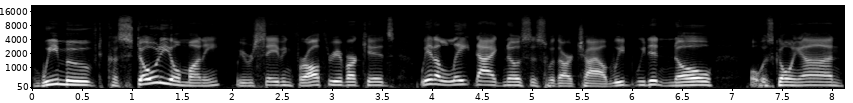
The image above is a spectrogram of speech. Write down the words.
we moved custodial money. We were saving for all three of our kids. We had a late diagnosis with our child. We we didn't know what was going on.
